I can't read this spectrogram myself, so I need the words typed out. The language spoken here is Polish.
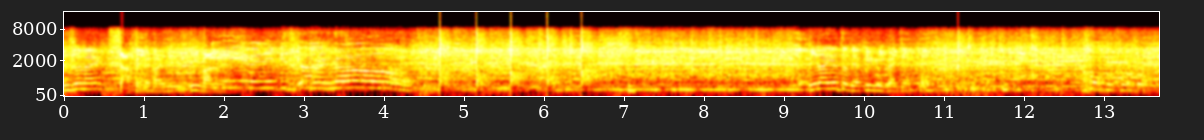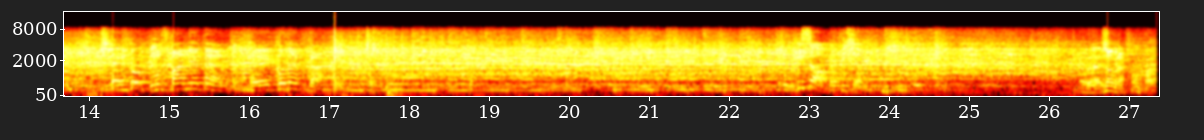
Bierzemy, z szafy wychodzi i waluje. Even if it's going wrong. I na YouTubie filmik będzie. Bo spadnie ten, e, konewka. To piso, to pisze. Dobra.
